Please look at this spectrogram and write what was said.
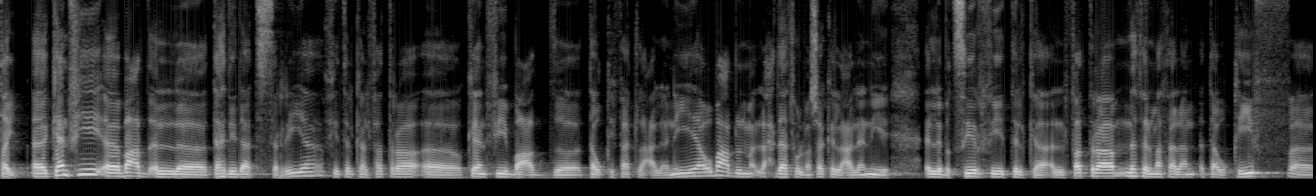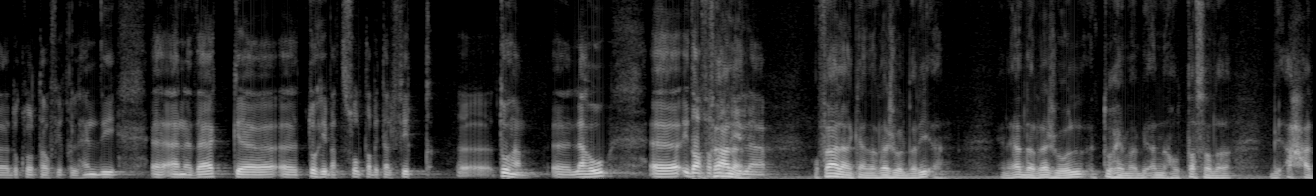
طيب آه، كان في آه، بعض التهديدات السرية في تلك الفترة آه، كان في بعض التوقيفات العلنية وبعض الأحداث والمشاكل العلنية اللي بتصير في تلك الفترة مثل مثلا توقيف دكتور توفيق الهندي آنذاك اتهمت السلطة بتلفيق تهم له إضافة فعلا. إلى وفعلا كان الرجل بريئا. يعني هذا الرجل اتهم بأنه اتصل بأحد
